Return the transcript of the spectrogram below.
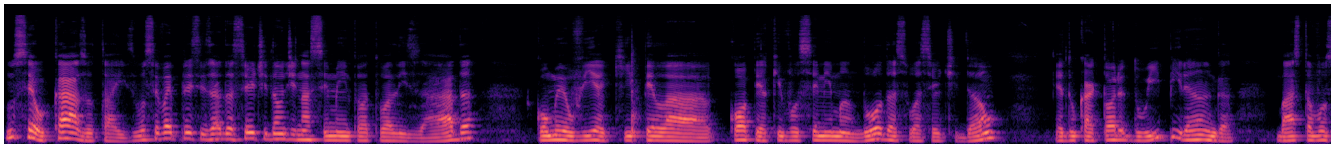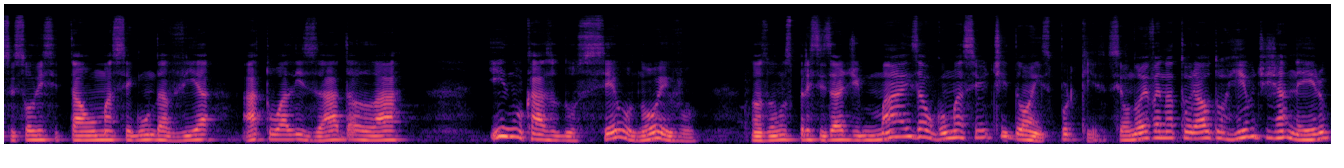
No seu caso, Thaís, você vai precisar da certidão de nascimento atualizada como eu vi aqui pela cópia que você me mandou da sua certidão, é do cartório do Ipiranga. Basta você solicitar uma segunda via atualizada lá. E no caso do seu noivo, nós vamos precisar de mais algumas certidões. porque Seu noivo é natural do Rio de Janeiro,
